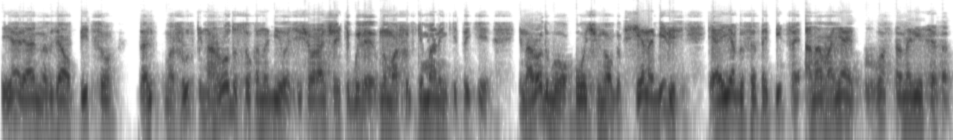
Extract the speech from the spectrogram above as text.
И я реально взял пиццу, дали маршрутки, народу столько набилось. Еще раньше эти были, ну, маршрутки маленькие такие. И народу было очень много. Все набились. Я еду с этой пиццей, она воняет просто на весь этот,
